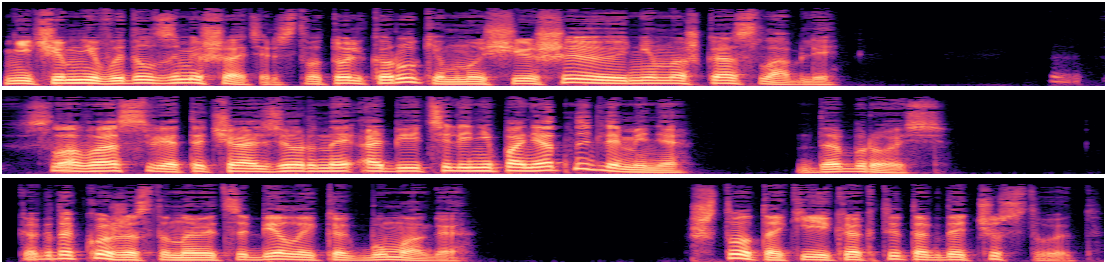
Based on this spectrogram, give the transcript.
Ничем не выдал замешательства, только руки, мнущие шею, немножко ослабли. Слова Светоча озерной обители непонятны для меня? Да брось. Когда кожа становится белой, как бумага. Что такие, как ты, тогда чувствуют?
